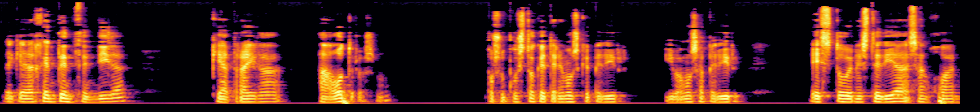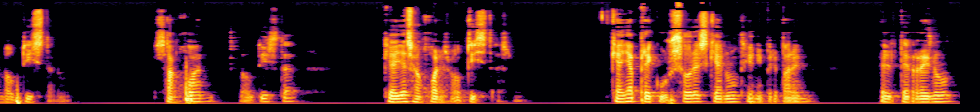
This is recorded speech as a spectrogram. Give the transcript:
De que haya gente encendida que atraiga a otros, ¿no? Por supuesto que tenemos que pedir, y vamos a pedir esto en este día a San Juan Bautista, ¿no? San Juan Bautista, que haya San Juanes Bautistas, ¿no? Que haya precursores que anuncien y preparen el terreno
